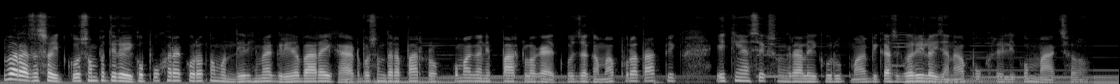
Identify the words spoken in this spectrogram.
सहितको सम्पत्ति रहेको पोखराको रत्न मन्दिर हिमागृह बाराईघाट वसुन्धरा पार्क र कोमागनी पार्क लगायतको जग्गामा पुरातात्विक ऐतिहासिक सङ्ग्रहालयको रूपमा विकास गरी लैजान पोखरेलीको माग छ।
